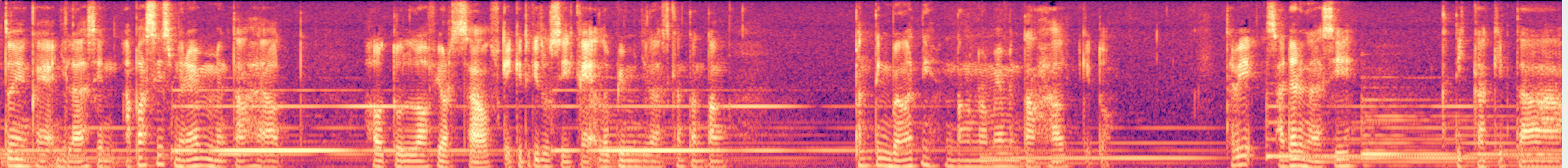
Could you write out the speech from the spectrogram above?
itu yang kayak jelasin apa sih sebenarnya mental health how to love yourself kayak gitu-gitu sih. Kayak lebih menjelaskan tentang penting banget nih tentang namanya mental health gitu. Tapi sadar gak sih ketika kita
